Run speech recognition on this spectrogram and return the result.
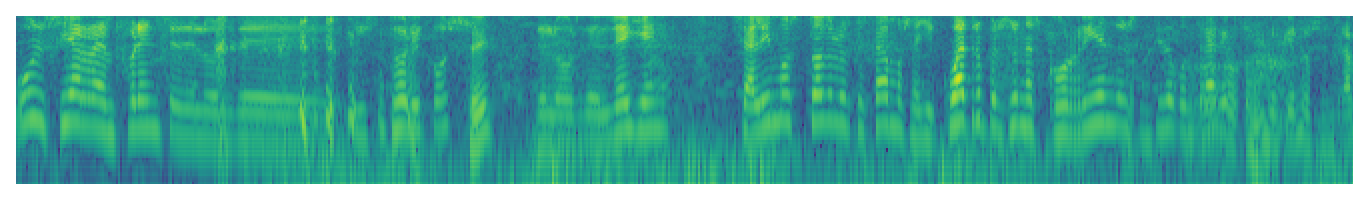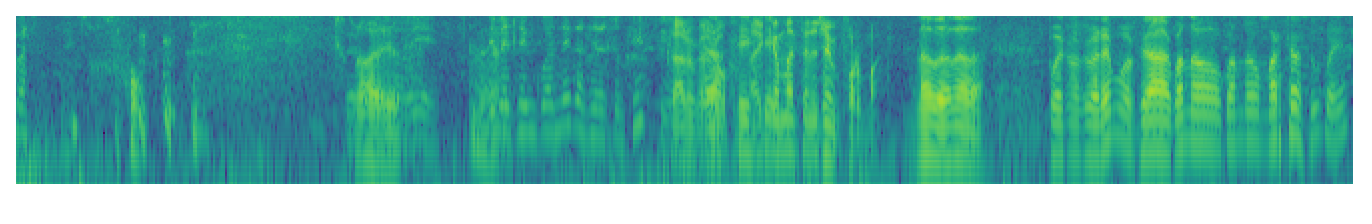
Un sierra enfrente de los de históricos, ¿Sí? de los de Legend. Salimos todos los que estábamos allí, cuatro personas corriendo en sentido contrario porque nos entraba. Pero No, bueno, es- oye, de vez en cuando hay que hacer ejercicio. Claro, claro. Sí, hay sí. que mantenerse en forma. Nada, nada. Pues nos veremos ya. ¿Cuándo, ¿cuándo marchas tú para allá?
